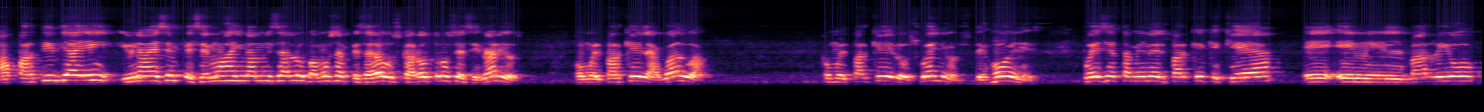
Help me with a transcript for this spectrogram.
a partir de ahí, y una vez empecemos a dinamizarlo, vamos a empezar a buscar otros escenarios, como el Parque de la Guadua, como el Parque de los Sueños de Jóvenes. Puede ser también el parque que queda eh, en el barrio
